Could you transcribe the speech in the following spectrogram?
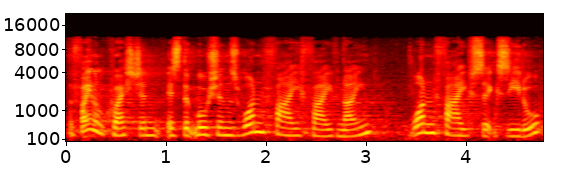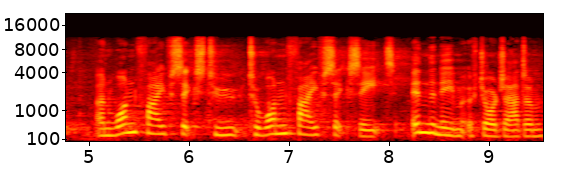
The final question is that motions 1559, 1560, and 1562 to 1568 in the name of George Adam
